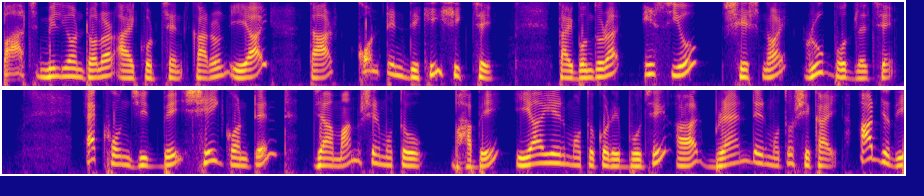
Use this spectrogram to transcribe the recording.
পাঁচ মিলিয়ন ডলার আয় করছেন। কারণ এআই তার কন্টেন্ট দেখেই শিখছে। তাই বন্ধুরা এসিও শেষ নয়, রূপ বদলেছে। এখন জিতবে সেই কন্টেন্ট যা মানুষের মতো ভাবে এআই এর মতো করে বোঝে আর ব্র্যান্ডের মতো শেখায়। আর যদি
